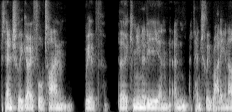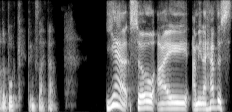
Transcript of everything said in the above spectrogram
potentially go full time with the community and and potentially writing another book, things like that? Yeah, so I I mean I have this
